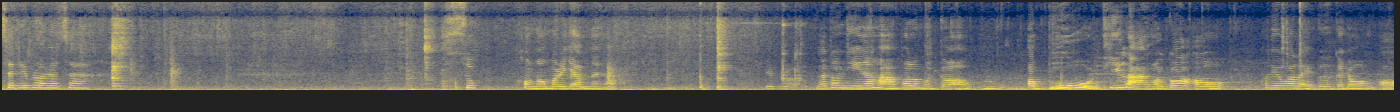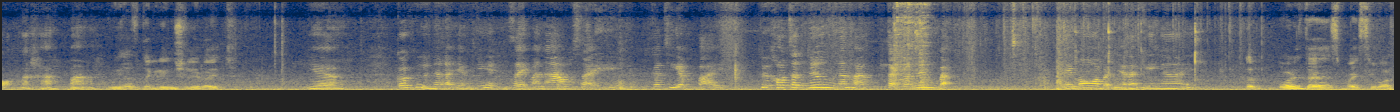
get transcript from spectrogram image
เสร็จเรียบร้อยแล้วจ้าซุปของน้องมารยำนะคะ เรียบร้อยแล้วตอนนี้นะคะพ่อละมุดก็เอาปูเอาปูที่ล้างแล้วก็เอาเขาเรียกว่าอะไรเออกระดองออกนะคะมา We have the green chili, right? yeah ก็คือนั่นแหละอย่างที่เห็นใส่มะนาวใส่กระเทียมไป คือเขาจะนึ่งนะคะ แต่ก็นึ่งแบบ ในหม้อแบบนี้แหละง่าย The, what is the spicy one?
